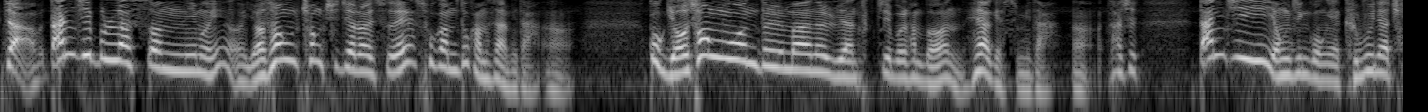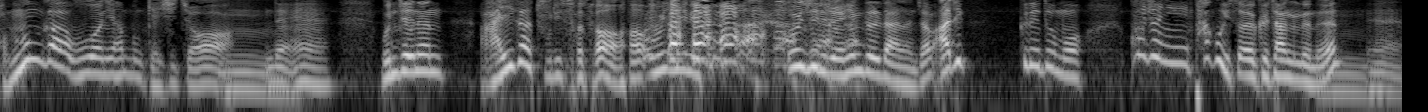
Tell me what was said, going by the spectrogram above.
자 딴지 블라썸님의 여성 청취자로서의 소감도 감사합니다. 어. 꼭 여성 의원들만을 위한 특집을 한번 해야겠습니다. 어. 사실 딴지 영진공에 그 분야 전문가 의원이 한 분 계시죠. 음. 예. 문제는 아이가 둘 있어서 운신이 운신이 좀 힘들다는 점. 아직 그래도 뭐 꾸준히 파고 있어요 그 장르는. 음. 예.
